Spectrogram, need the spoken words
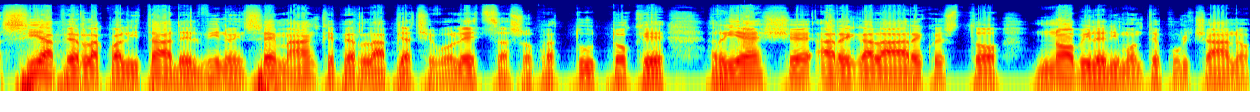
sia per la qualità del vino in sé, ma anche per la piacevolezza soprattutto che riesce a regalare questo nobile di Montepulciano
